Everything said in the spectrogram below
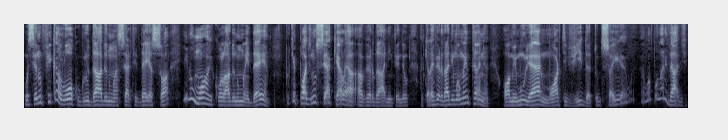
você não fica louco, grudado numa certa ideia só e não morre colado numa ideia, porque pode não ser aquela a, verdade, entendeu? Aquela é verdade momentânea. Homem, mulher, morte, vida, tudo isso aí é, é uma polaridade.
